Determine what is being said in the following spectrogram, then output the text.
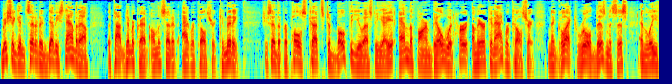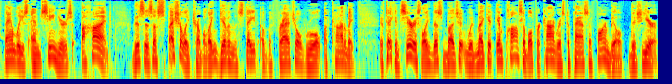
Michigan Senator Debbie Stabenow, the top Democrat on the Senate Agriculture Committee. She said the proposed cuts to both the USDA and the Farm Bill would hurt American agriculture, neglect rural businesses, and leave families and seniors behind. This is especially troubling given the state of the fragile rural economy. If taken seriously, this budget would make it impossible for Congress to pass a farm bill this year.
